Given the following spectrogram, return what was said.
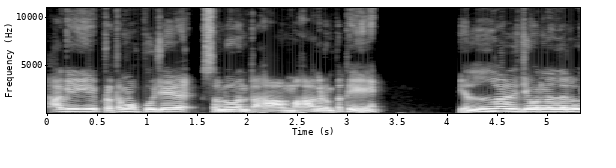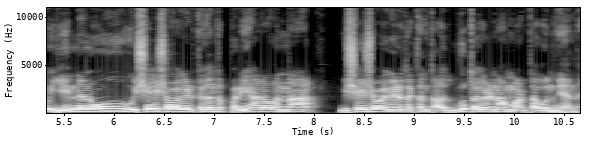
ಹಾಗೆ ಈ ಪ್ರಥಮ ಪೂಜೆ ಸಲ್ಲುವಂತಹ ಮಹಾಗಣಪತಿ ಎಲ್ಲರ ಜೀವನದಲ್ಲೂ ಏನೇನೋ ವಿಶೇಷವಾಗಿರ್ತಕ್ಕಂಥ ಪರಿಹಾರವನ್ನು, ವಿಶೇಷವಾಗಿರ್ತಕ್ಕಂಥ ಅದ್ಭುತಗಳನ್ನ ಮಾಡ್ತಾ ಬಂದಿದ್ದಾನೆ.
